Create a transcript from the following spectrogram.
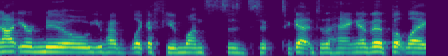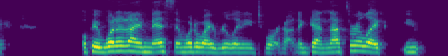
not you're new you have like a few months to, to, to get into the hang of it but like okay what did i miss and what do i really need to work on? Again that's where like you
